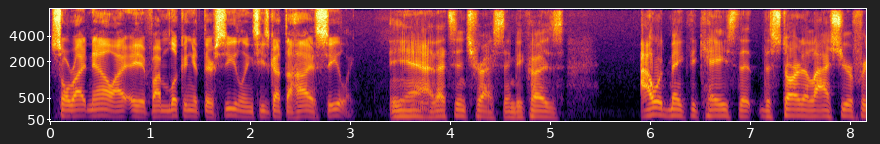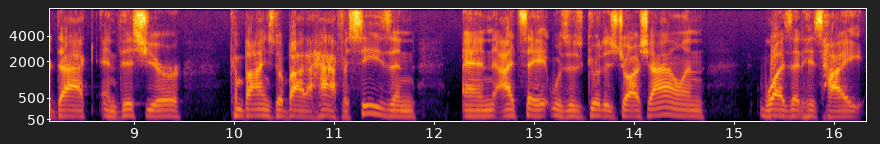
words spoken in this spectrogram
So right now, I, if I'm looking at their ceilings, he's got the highest ceiling. Yeah, that's interesting because I would make the case that the start of last year for Dak and this year combines to about a half a season, and I'd say it was as good as Josh Allen was at his height.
